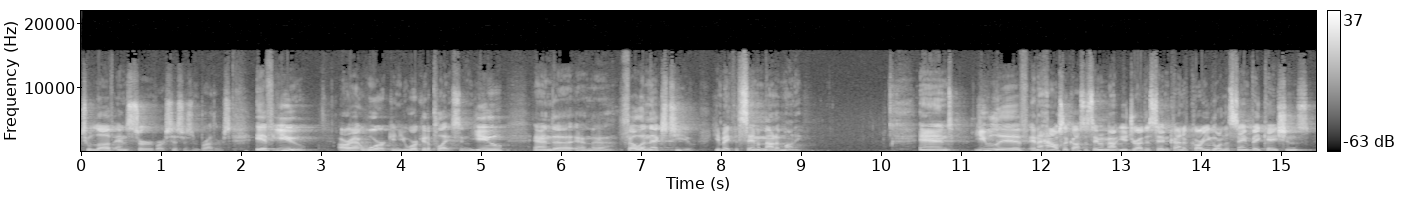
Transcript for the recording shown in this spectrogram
to love and serve our sisters and brothers. If you are at work and you work at a place and you and the, and the fella next to you, you make the same amount of money. And you live in a house that costs the same amount, you drive the same kind of car, you go on the same vacations,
